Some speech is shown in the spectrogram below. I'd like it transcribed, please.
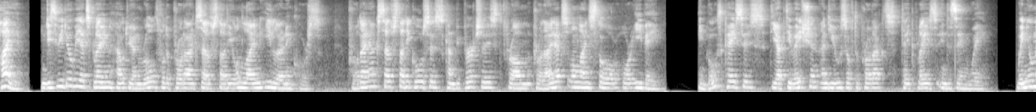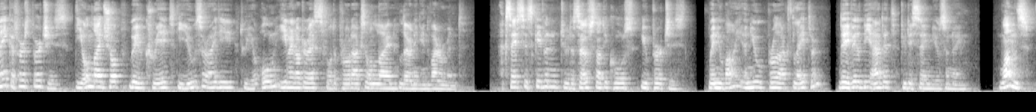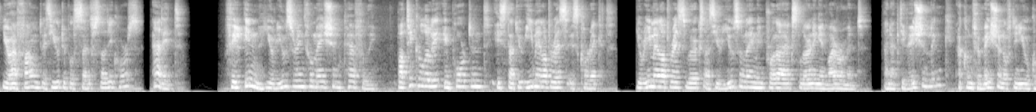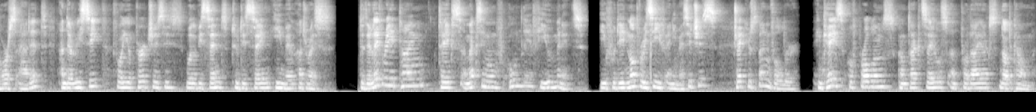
Hi! In this video we explain how to enroll for the Prodayax Self-Study online e-learning course. Prodayax Self-Study courses can be purchased from Prodayax online store or eBay. In both cases, the activation and use of the products take place in the same way. When you make a first purchase, the online shop will create the user ID to your own email address for the product's online learning environment. Access is given to the self-study course you purchased. When you buy a new product later, they will be added to the same username. Once you have found a suitable self-study course, add it. Fill in your user information carefully. Particularly important is that your email address is correct. Your email address works as your username in Prodayax learning environment. An activation link, a confirmation of the new course added, and a receipt for your purchases will be sent to the same email address. The delivery time takes a maximum of only a few minutes. If you did not receive any messages, check your spam folder. In case of problems, contact sales at prodayax.com.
